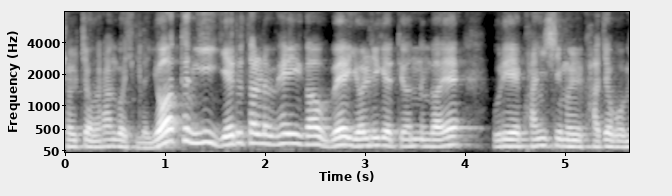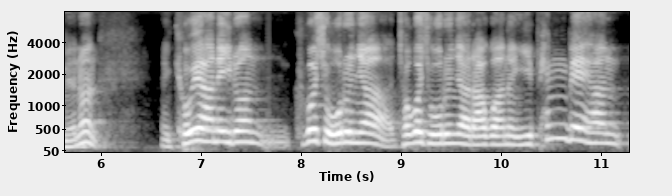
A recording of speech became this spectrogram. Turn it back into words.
결정을 한 것입니다. 여하튼 이 예루살렘 회의가 왜 열리게 되었는가에 우리의 관심을 가져보면은 교회 안에 이런 그것이 옳으냐 저것이 옳으냐라고 하는 이 팽배한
